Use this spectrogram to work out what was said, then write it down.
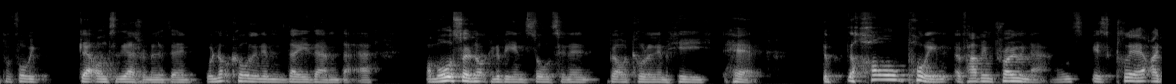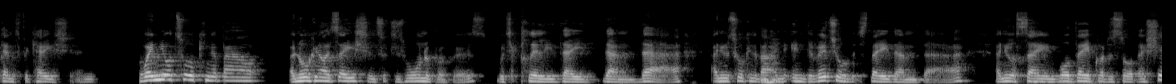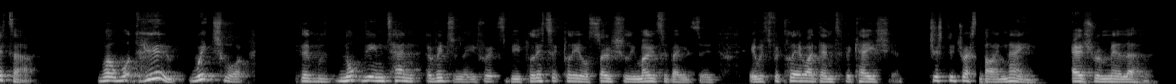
before we get onto the Ezra Miller thing, we're not calling him they, them, there. I'm also not going to be insulting him by calling him he, him. The, the whole point of having pronouns is clear identification. When you're talking about an organization such as Warner Brothers, which are clearly they, them, there, and you're talking about Mhm. an individual that's they, them, there, and you're saying, well, they've got to sort their shit out. Well, what, who, which one? There was not the intent originally for it to be politically or socially motivated. It was for clear identification, just addressed by name. Ezra Miller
